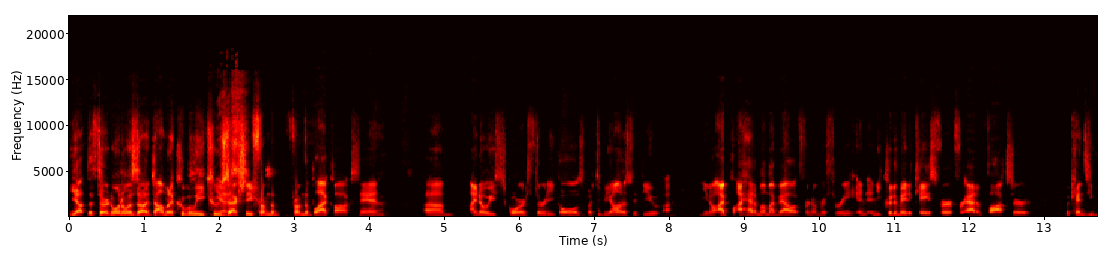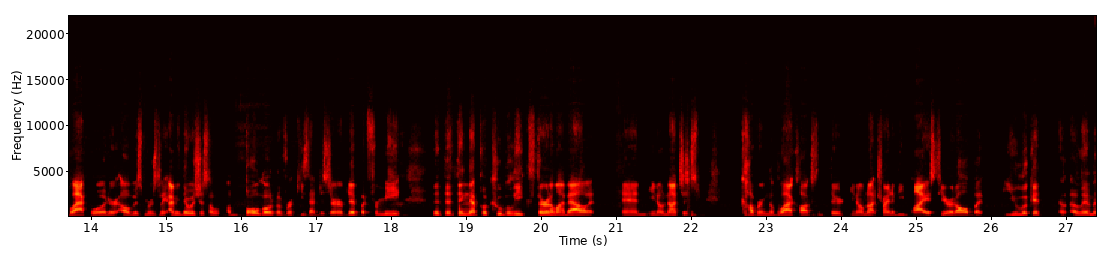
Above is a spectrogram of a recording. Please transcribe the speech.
Yep, the third one was uh, Dominik Kubalik, who's yes. actually from the from the Blackhawks, and yeah. um, I know he scored 30 goals. But to be honest with you, uh, you know, I, I had him on my ballot for number three, and, and you could have made a case for for Adam Fox or Mackenzie Blackwood or Elvis Merzlikins. I mean, there was just a, a, boatload of rookies that deserved it. But for me, the, the thing that put Kubalik third on my ballot, and you know, not just covering the Blackhawks, they're you know, I'm not trying to be biased here at all, but you look at uh, elim-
